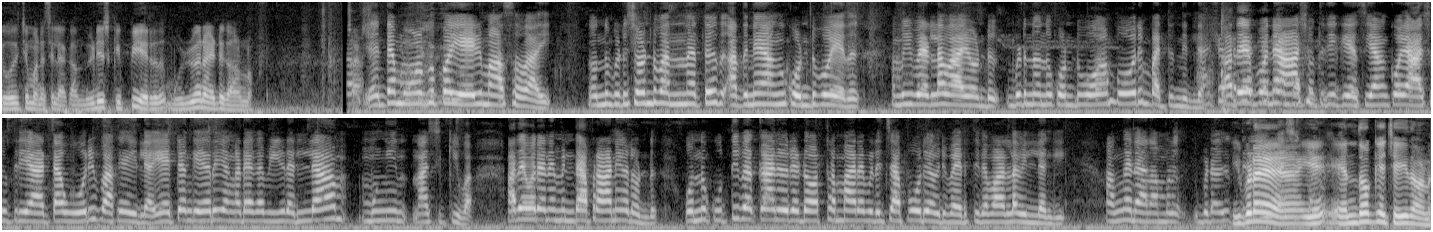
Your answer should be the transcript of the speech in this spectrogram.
ചോദിച്ച് മനസ്സിലാക്കാം. വീഡിയോ സ്കിപ്പ് ചെയ്യരുത് മുഴുവനായിട്ട് കാണണം. എന്റെ മോൾക്ക് ഇപ്പോൾ ഏഴ് മാസമായി. ഒന്ന് പിടിച്ചോണ്ട് വന്നിട്ട് അതിനെ അങ്ങ് കൊണ്ടുപോയത്. നമ്മൾ ഈ വെള്ളമായോണ്ട് ഇവിടുന്ന് ഒന്ന് കൊണ്ടുപോകാൻ പോലും പറ്റുന്നില്ല. അതേപോലെ ആശുപത്രി കേസ് ഞങ്ങൾക്ക് ഒരു ആശുപത്രി ആട്ട ഒരു വകയില്ല. ഏറ്റവും കയറി ഞങ്ങളുടെയൊക്കെ വീടെല്ലാം മുങ്ങി നശിക്കുക. അതേപോലെ തന്നെ മിണ്ടാപ്രാണികളുണ്ട് ഒന്ന് കുത്തിവെക്കാൻ ഒരു ഡോക്ടർമാരെ വിളിച്ചാൽ പോലും അവർ വരത്തില്ല. വെള്ളമില്ലെങ്കിൽ. അങ്ങനെയാ നമ്മൾ ഇവിടെ ഇവിടെ എന്തൊക്കെ ചെയ്താണ്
